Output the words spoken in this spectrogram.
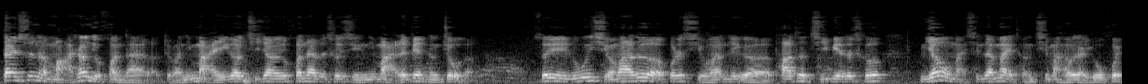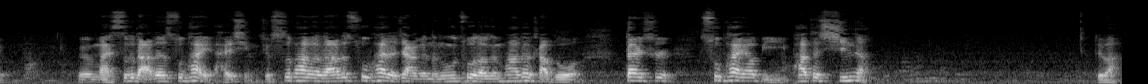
但是呢，马上就换代了，对吧？你买一个即将要换代的车型，你买了变成旧的，所以如果你喜欢帕萨特或者喜欢这个帕萨特级别的车，你要买现在迈腾，起码还有点优惠。呃，买斯柯达的速派也还行，就斯帕克达的速派的价格能够做到跟帕特差不多，但是。速派要比帕特新啊，对吧？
